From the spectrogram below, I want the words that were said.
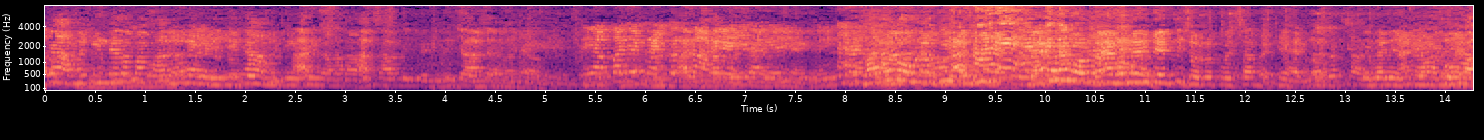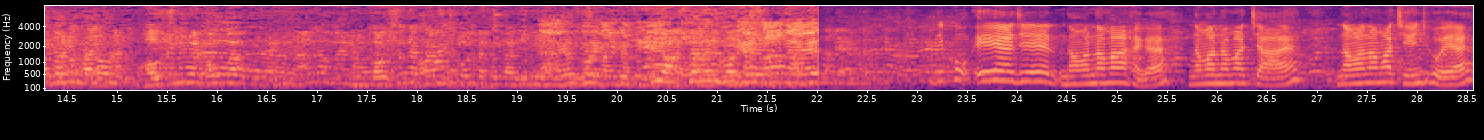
ਕਿਆ ਮਸ਼ੀਨ ਦੇ ਦੋ ਪਾਪਾ ਨੂੰ ਕਿਆ ਮਸ਼ੀਨ ਹਰ ਸਾਹਿਬ ਦੀ ਕੀ ਮੈਂ ਹੁਣ ਮੇਰੀ ਬੇਨਤੀ ਸੁਣ ਲਓ ਕੋਈ ਸਾਹਿਬ ਬੈਠੇ ਹੈ ਇਹਨਾਂ ਨੇ ਹਾਊਸ ਨੂੰ ਮੈਂ ਕਹੂੰਗਾ। ਕਾਉਂਸਲ ਦਾ ਕੰਮ ਵਿੱਚ ਕੋਈ ਦਖਲਅੰਦਾਜ਼ੀ ਨਹੀਂ ਹੈ ਅਫਸਰ ਨੇ ਦੇਖੋ, ਇਹ ਹੈ ਜੇ ਨਵਾਂ ਨਵਾਂ ਹੈਗਾ, ਨਵਾਂ ਨਵਾਂ ਚਾਹ ਹੈ, ਨਵਾਂ ਨਵਾਂ ਚੇਂਜ ਹੋਇਆ ਹੈ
